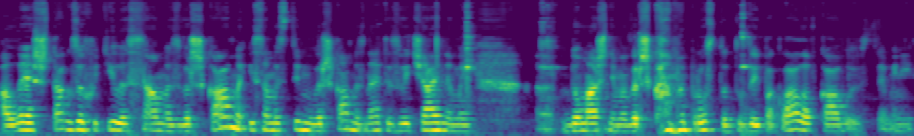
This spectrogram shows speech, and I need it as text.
Але ж так захотіли саме з вершками, і саме з цими вершками, знаєте, звичайними домашніми вершками просто туди поклала в каву і все мені.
